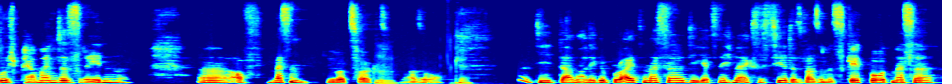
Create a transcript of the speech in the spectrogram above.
durch permanentes Reden äh, auf Messen überzeugt. Mhm. Also okay die damalige Bright-Messe, die jetzt nicht mehr existiert. Das war so eine Skateboard-Messe.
